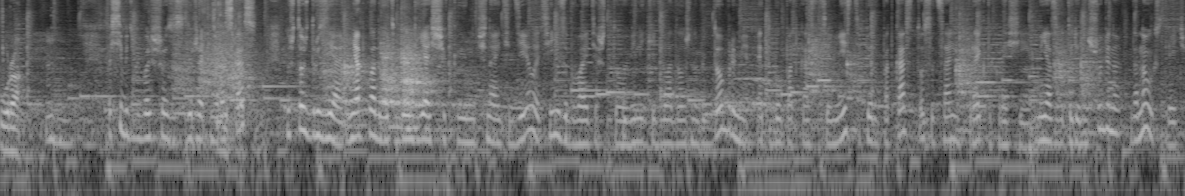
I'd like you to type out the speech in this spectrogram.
ура! Спасибо тебе большое за содержательный рассказ. Ну что ж, друзья, не откладывайте в ящик и начинайте делать. И не забывайте, что великие дела должны быть добрыми. Это был подкаст «Все вместе», первый подкаст о социальных проектах России. Меня зовут Ирина Шубина. До новых встреч!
